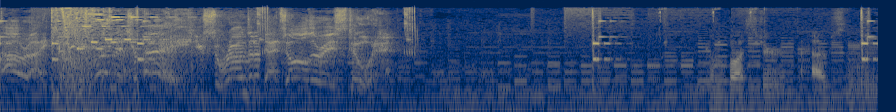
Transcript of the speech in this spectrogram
All right. Hey, you surrounded it. That's all there is to it. Combustor? Absolutely.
